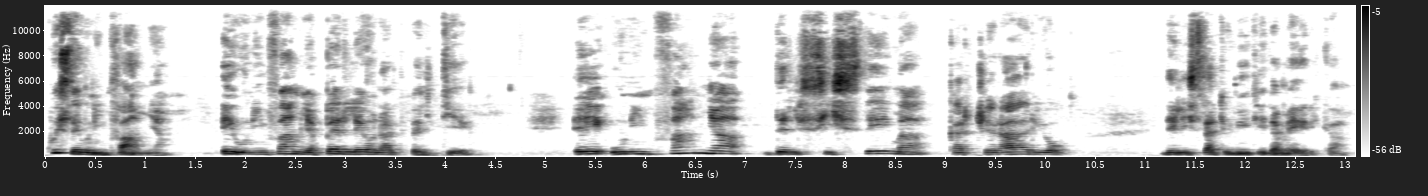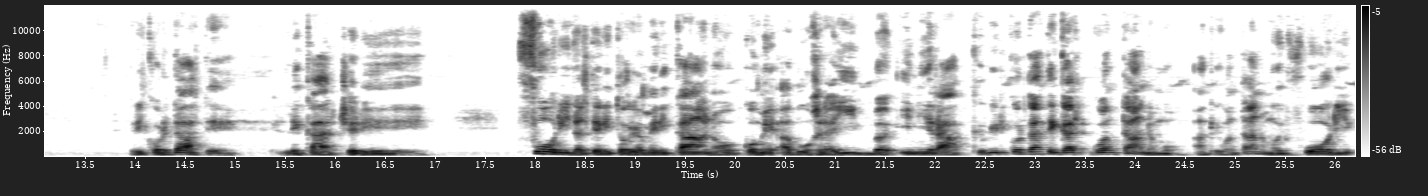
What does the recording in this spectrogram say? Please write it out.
Questa è un'infamia, è un'infamia per Leonard Peltier, è un'infamia del sistema carcerario degli Stati Uniti d'America. Ricordate le carceri fuori dal territorio americano come Abu Ghraib in Iraq. Vi ricordate Guantanamo? Anche Guantanamo è fuori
